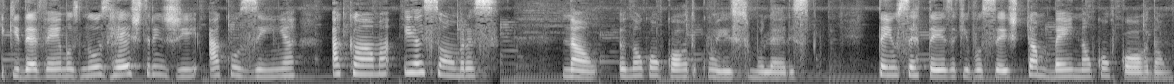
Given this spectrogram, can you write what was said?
e que devemos nos restringir à cozinha, à cama e às sombras. Não, eu não concordo com isso, mulheres. Tenho certeza que vocês também não concordam.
